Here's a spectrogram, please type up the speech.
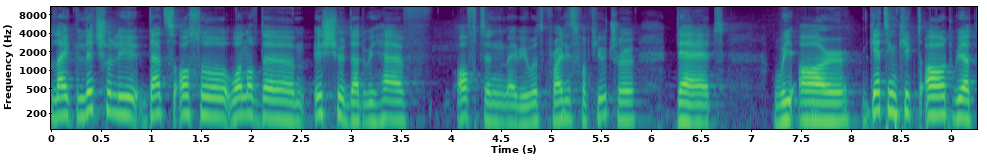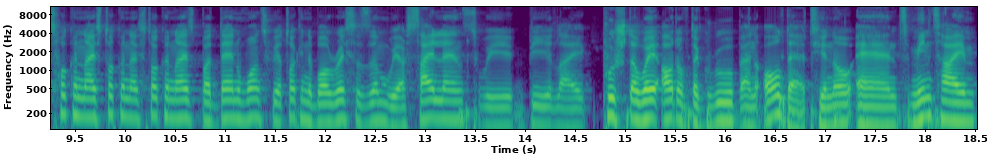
like literally. That's also one of the issue that we have often, maybe with Fridays for Future, that we are getting kicked out. We are tokenized tokenized tokenized. But then once we are talking about racism we are silenced. We be like pushed away out of the group and all that you know? And meantime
